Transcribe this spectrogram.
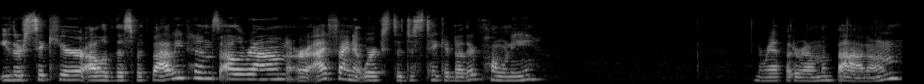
either secure all of this with bobby pins all around or I find it works to just take another pony and wrap it around the bottom.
